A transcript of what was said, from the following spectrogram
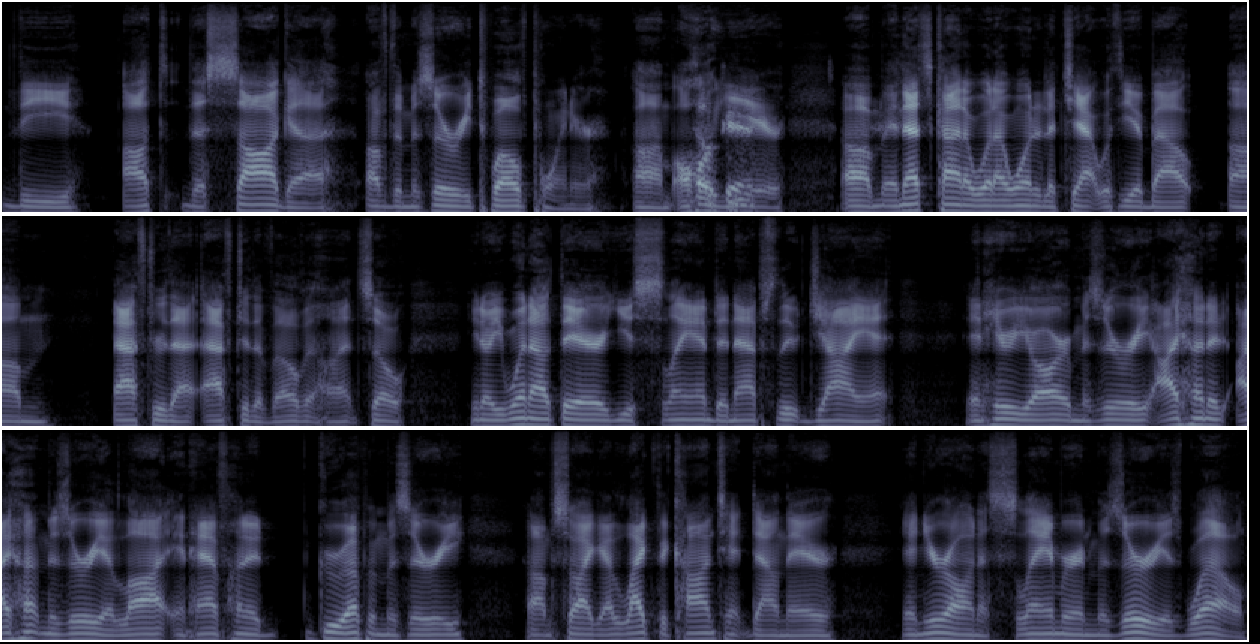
the uh, the saga of the Missouri 12 pointer um, all okay. year. um, and that's kind of what I wanted to chat with you about um, after that after the velvet hunt. So you know, you went out there, you slammed an absolute giant, and here you are in Missouri. I hunted, I hunt Missouri a lot and have hunted, grew up in Missouri, um, so I, I like the content down there. And you're on a slammer in Missouri as well.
